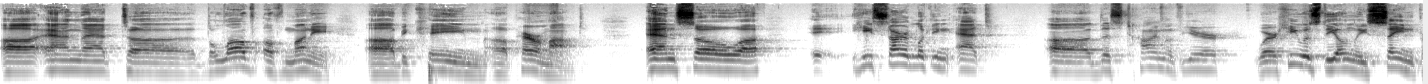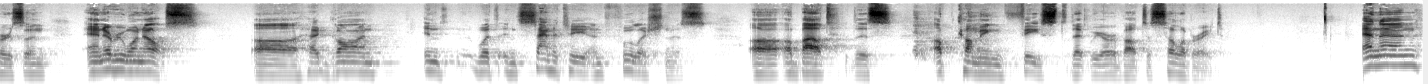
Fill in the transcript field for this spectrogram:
and that the love of money became paramount. And so uh, he started looking at uh, this time of year where he was the only sane person and everyone else uh, had gone in, with insanity and foolishness uh, about this upcoming feast that we are about to celebrate. And then,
